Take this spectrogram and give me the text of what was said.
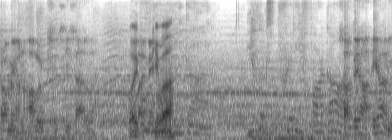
Rami on aluksen sisällä. Voi Tai kun kivaa. Oh my god. It looks pretty far gone. Sä oot ihan, ihan... I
